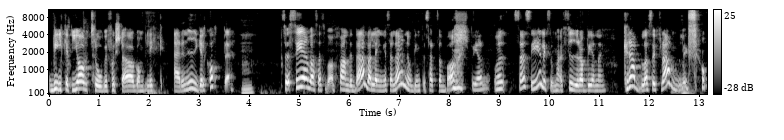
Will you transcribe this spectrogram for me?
vilket jag tror vid första ögonblick är en igelkotte. Så jag ser den bara så här, så bara, fan det där var länge sedan, det har jag nog inte sett sedan barnsben. Och sen ser jag liksom de här fyra benen krabbla sig fram liksom.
